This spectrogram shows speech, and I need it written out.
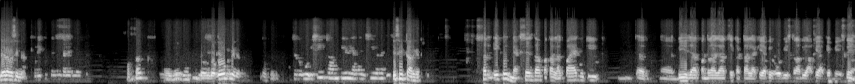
ਡੇਰਾ ਬਸੀ ਨਾਲ पूरी कितने दिन पहले दिया अब तक दो दो महीने तक, दो महीने अच्छा तो वो इसी काम के लिए या इसी वाला इसी टारगेट ਸਰ ਇਹ ਕੋਈ ਨੈਕਸਸ ਦਾ ਪਤਾ ਲੱਗ ਪਾਇਆ ਕਿਉਂਕਿ 20000 15000 ਚ ਇਕੱਠਾ ਲੈ ਕੇ ਜਾਂ ਫਿਰ ਹੋਰ ਵੀ ਇਸ ਤਰ੍ਹਾਂ ਦੀ ਆ ਕੇ ਆ ਕੇ ਵੇਚਦੇ ਆ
